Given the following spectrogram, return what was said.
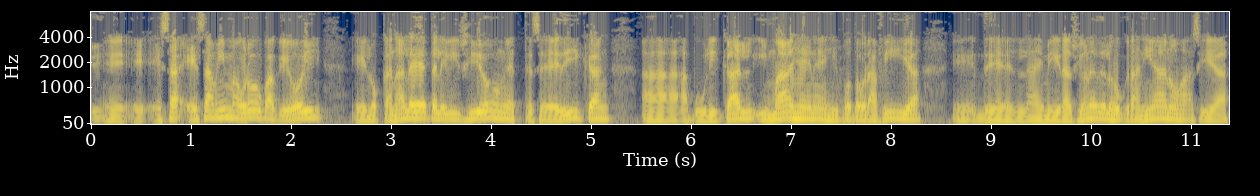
Eh, eh, esa, esa misma Europa que hoy eh, los canales de televisión este, se dedican a, a publicar imágenes y fotografías eh, de las emigraciones de los ucranianos hacia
